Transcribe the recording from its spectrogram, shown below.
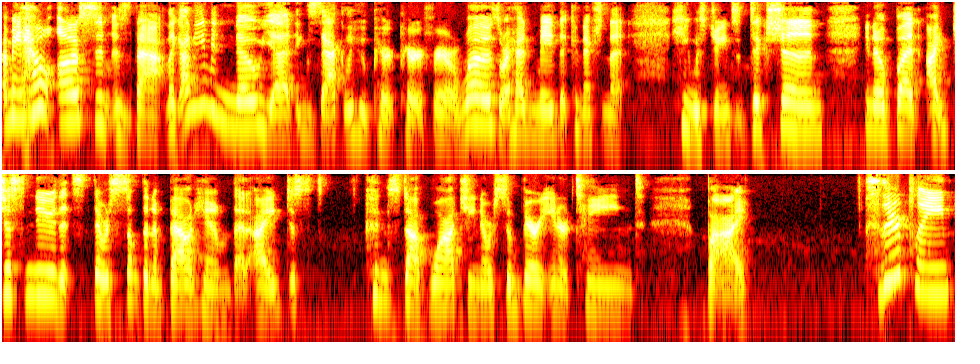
I mean, how awesome is that? Like, I didn't even know yet exactly who Perry, Perry Farrell was, or I hadn't made the connection that he was Jane's Addiction, you know, but I just knew that there was something about him that I just couldn't stop watching or so very entertained by. So they're playing,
